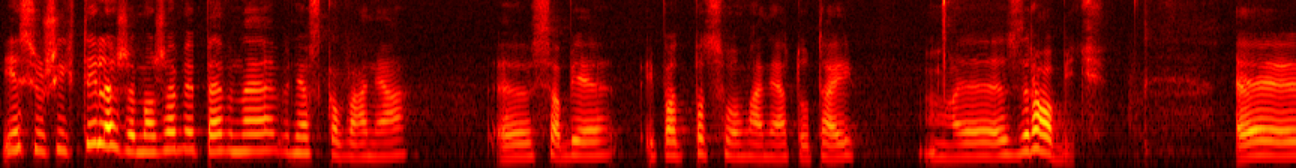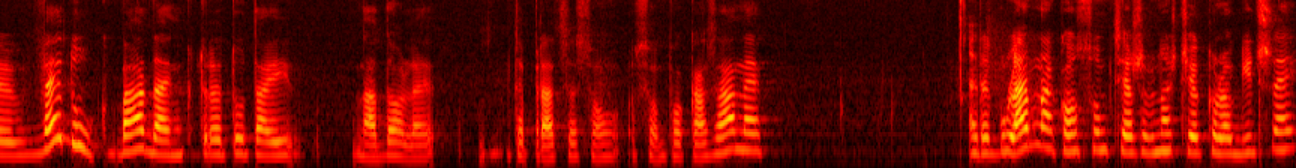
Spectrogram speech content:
jest już ich tyle, że możemy pewne wnioskowania E, sobie i podsumowania tutaj zrobić. Według badań, które tutaj na dole te prace są, są pokazane, regularna konsumpcja żywności ekologicznej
